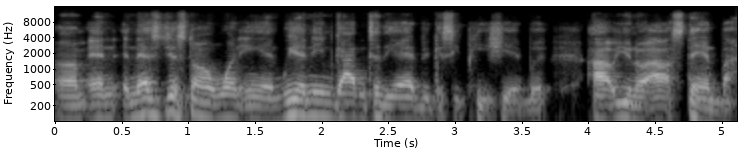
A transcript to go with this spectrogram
Um, and, and that's just on one end. We hadn't even gotten to the advocacy piece yet, but I'll, you know, I'll stand by.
